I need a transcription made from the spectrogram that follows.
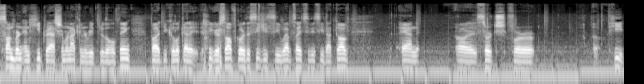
sunburn and heat rash. And we're not going to read through the whole thing, but you could look at it yourself. Go to the CDC website, cdc.gov, and uh, search for uh, heat,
